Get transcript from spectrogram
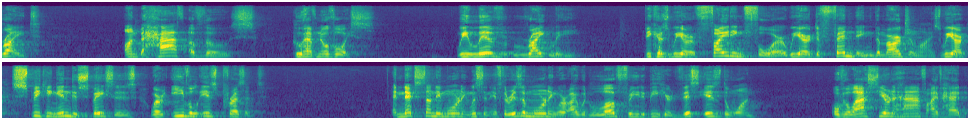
right on behalf of those who have no voice. We live rightly because we are fighting for, we are defending the marginalized. We are speaking into spaces where evil is present. And next Sunday morning, listen, if there is a morning where I would love for you to be here, this is the one. Over the last year and a half, I've had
